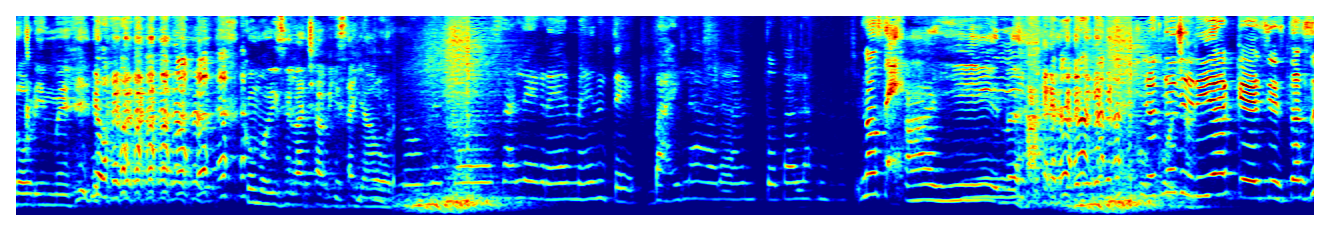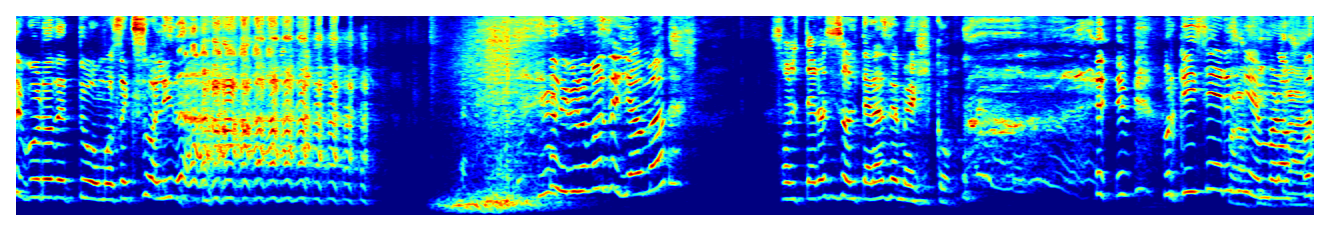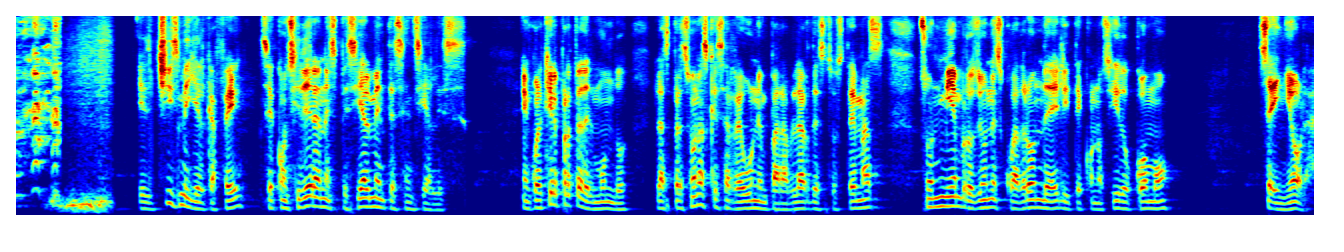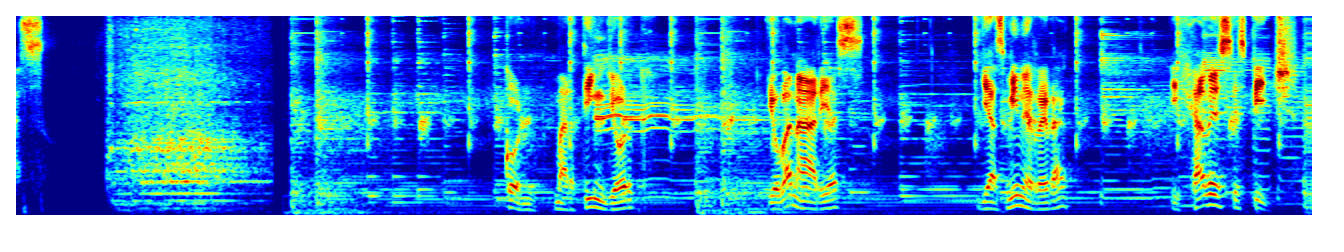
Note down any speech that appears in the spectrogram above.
Dorime. Como dice la chaviza ya ahora. Donde todos alegremente bailarán toda la noche. No sé. Ay. Yo te diría que si estás seguro de tu homosexualidad. El grupo se llama Solteros y Solteras de México. ¿Por qué dice eres Para miembro? El chisme y el café se consideran especialmente esenciales. En cualquier parte del mundo, las personas que se reúnen para hablar de estos temas son miembros de un escuadrón de élite conocido como señoras. Con Martín York, Giovanna Arias, Yasmín Herrera y Javes Speech.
